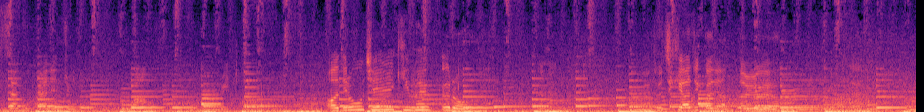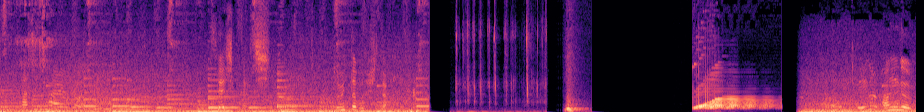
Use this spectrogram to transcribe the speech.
싸고 가는 중. 어디로 제일 기획으로? 솔직히 아직까지는 안 떨려요. 48분 3시까지. 좀 이따 봅시다. 방금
